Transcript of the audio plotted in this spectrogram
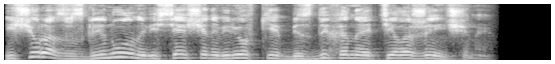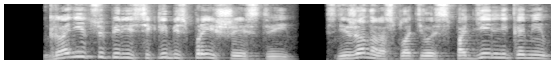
еще раз взглянула на висящее на веревке бездыханное тело женщины. Границу пересекли без происшествий. Снежана расплатилась с подельниками,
